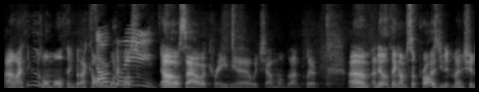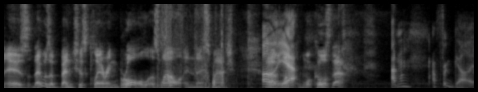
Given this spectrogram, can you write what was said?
Um, I think there was one more thing, but I can't sour remember what it was. Oh, sour cream, yeah, which I'm not that clear. Um, and the other thing I'm surprised you didn't mention is there was a benches clearing brawl as well in this match. Oh Uh, what- yeah. What, caused that? I don't. I forgot.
